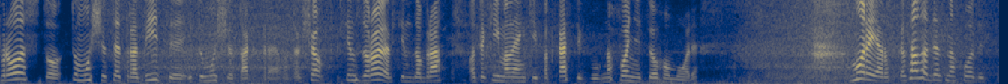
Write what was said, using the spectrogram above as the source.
просто тому, що це традиція і тому, що так треба. Так що всім здоров'я, всім добра. Отакий маленький подкастик був на фоні цього моря. Море я розказала, де знаходиться.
